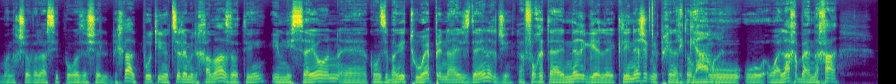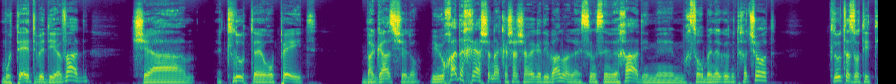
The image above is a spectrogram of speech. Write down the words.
בוא נחשוב על הסיפור הזה של בכלל, פוטין יוצא למלחמה הזאת עם ניסיון, אה, קוראים לזה באנגלית to weaponize the energy, להפוך את האנרגיה לכלי נשק מבחינתו. לגמרי. הוא, הוא, הוא הלך בהנחה מוטעית בדיעבד, שהתלות האירופאית בגז שלו, במיוחד אחרי השנה הקשה שהרגע דיברנו עליה, 2021, עם אה, מחסור באנרגיות מתחדשות, התלות הזאת ת,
